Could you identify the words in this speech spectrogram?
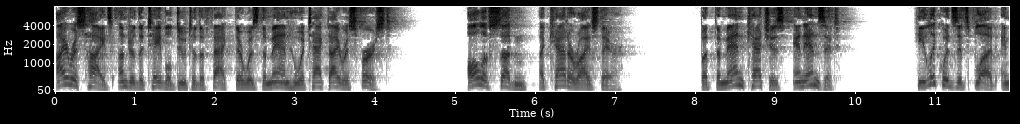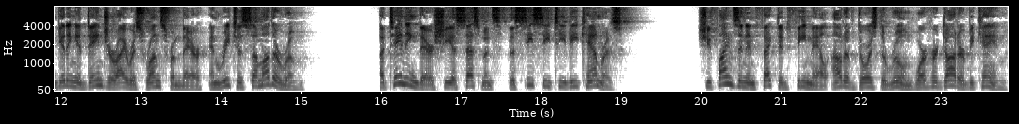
Iris hides under the table due to the fact there was the man who attacked Iris first. All of sudden, a cat arrives there. But the man catches and ends it. He liquids its blood and getting a danger Iris runs from there and reaches some other room. Attaining there she assessments the CCTV cameras. She finds an infected female out of doors the room where her daughter became.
